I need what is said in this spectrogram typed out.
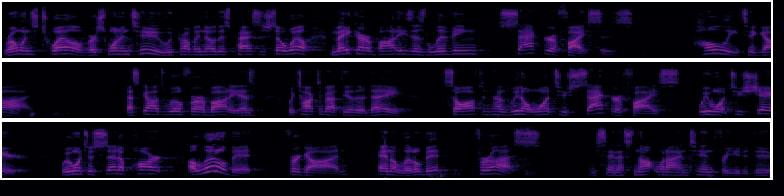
Romans 12, verse 1 and 2, we probably know this passage so well. Make our bodies as living sacrifices, holy to God. That's God's will for our body. As we talked about the other day, so oftentimes we don't want to sacrifice, we want to share. We want to set apart a little bit for God and a little bit for us. He's saying that's not what I intend for you to do.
